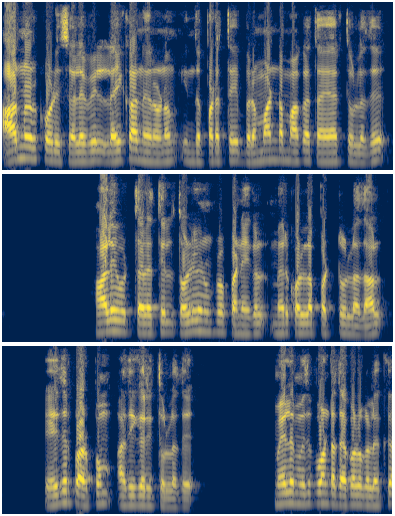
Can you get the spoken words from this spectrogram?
ஆறுநூறு கோடி செலவில் லைகா நிறுவனம் இந்த படத்தை பிரம்மாண்டமாக தயாரித்துள்ளது. ஹாலிவுட் தரத்தில் தொழில்நுட்ப பணிகள் மேற்கொள்ளப்பட்டுள்ளதால் எதிர்பார்ப்பும் அதிகரித்துள்ளது. மேலும் இதுபோன்ற தகவல்களுக்கு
